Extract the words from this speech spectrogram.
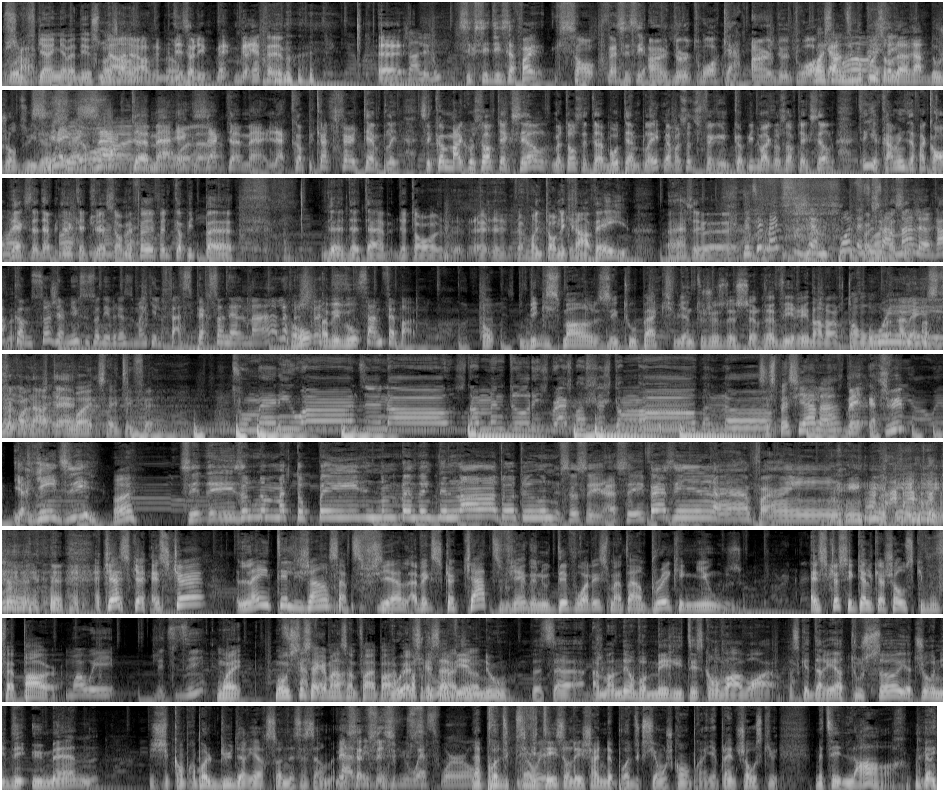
Wolfgang Amadeus non, Mozart? non, non, désolé. Mais bref. euh, euh, Jean Leloup. c'est que c'est des affaires qui sont faciles, c'est 1, 2, 3, 4, 1, 2, 3, Ouais, 4. ça en dit beaucoup ouais, sur le rap d'aujourd'hui. là. C'est C'est- Exactement, voilà. exactement. La copie, quand tu fais un template, c'est comme Microsoft Excel. Mettons, c'est un beau template, mais après ça, tu fais une copie de Microsoft Excel. Tu sais, il y a quand même des affaires complexes Ouais. dedans puis de Ouais, calculation. ouais, mais fais, fais une copie de, pa- de, de, ta- de ton, euh, de ton, ton écran veille. Hein, c'est, euh, Mais tu sais, même si j'aime pas nécessairement facile. le rap comme ça, j'aime mieux que ce soit des vrais humains qui le fassent. Personnellement, là, Oh, je- avez-vous- Ça me fait peur. Oh, Biggie Smalls et Tupac viennent tout juste de se revirer dans leur tombe Oui. à l'instant. C'est ça qu'on entend. Ouais, ça a été fait. Too many ones and O's. Thumbing through these racks, my system overload. C'est spécial, hein? Mais as-tu vu? Il a rien dit. Ouais. C'est des onomatopées avec de l'autotune. Ça, c'est assez facile à faire. Qu'est-ce que. Est-ce que l'intelligence artificielle, avec ce que Kat vient de nous dévoiler ce matin en breaking news, est-ce que c'est quelque chose qui vous fait peur? Moi, oui. J'étudie. Oui. Moi aussi, Ça commence peur. à me faire peur. oui, Ben, parce que ça vient de nous. À un moment donné, on va mériter ce qu'on va avoir. Parce que derrière tout ça, il y a toujours une idée humaine. Je comprends pas le but derrière ça nécessairement. Mais ça- c'est- Westworld? La productivité Ben oui. sur les chaînes de production, je comprends. Il y a plein de choses qui. Mais tu sais, l'art. ouais,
